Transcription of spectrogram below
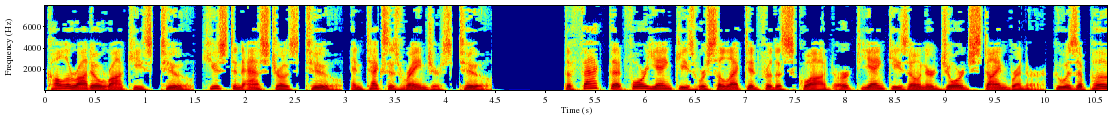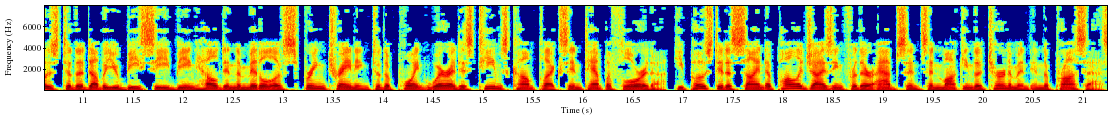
Colorado Rockies 2, Houston Astros 2, and Texas Rangers 2. The fact that four Yankees were selected for the squad irked Yankees owner George Steinbrenner, who was opposed to the WBC being held in the middle of spring training to the point where at his team's complex in Tampa, Florida, he posted a sign apologizing for their absence and mocking the tournament in the process.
